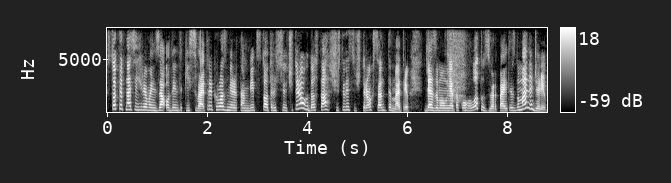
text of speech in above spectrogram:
115 гривень за один такий светрик. Розміри там від 134 до 164 сантиметрів. Для замовлення такого лоту звертайтесь до менеджерів.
